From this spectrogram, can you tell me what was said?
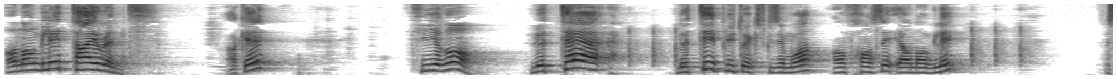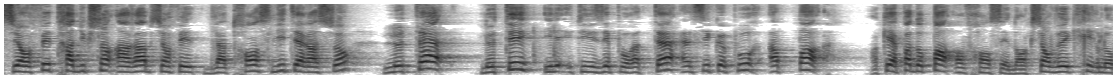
En anglais, tyrant. Ok? Tyran. Le T, le T plutôt, excusez-moi, en français et en anglais, si on fait traduction arabe, si on fait de la translittération, le ta, le t, il est utilisé pour ta ainsi que pour ta. Ok, il n'y a pas de ta en français. Donc, si on veut écrire le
